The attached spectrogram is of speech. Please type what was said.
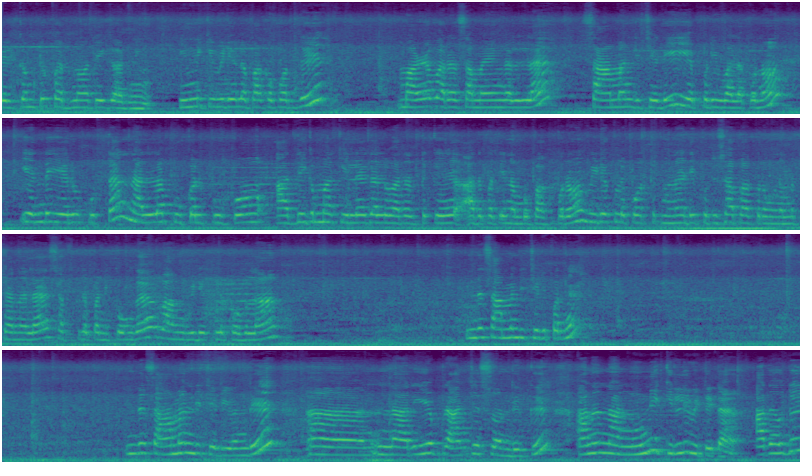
Welcome to Padmavathi gardening இன்றைக்கி வீடியோவில் பார்க்க போகிறது மழை வர சமயங்களில் சாமந்தி செடி எப்படி வளர்க்கணும்? எந்த எரு கொடுத்தா நல்லா பூக்கள் பூக்கும்? அதிகமாக கிளைகள் வர்றதுக்கு அதை பற்றி நம்ம பார்க்க போகிறோம் வீடியோக்குள்ளே போகிறதுக்கு முன்னாடி புதுசாக பார்க்குறவங்க நம்ம சேனலை சப்ஸ்கிரைப் பண்ணிக்கோங்க. வாங்க வீடியோக்குள்ளே போகலாம். இந்த சாமந்தி செடி பாருங்கள் இந்த சாமந்தி செடி வந்து நிறைய பிரான்ச்சஸ் வந்திருக்கு. ஆனால் நான் நுனி கிள்ளி விட்டுட்டேன். அதாவது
